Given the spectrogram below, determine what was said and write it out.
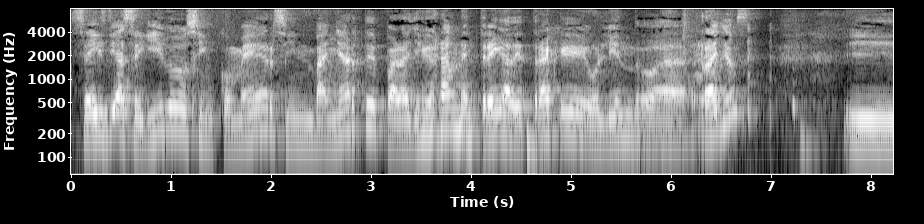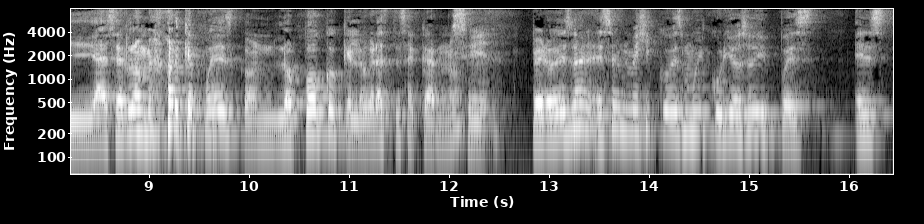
seis días seguidos sin comer, sin bañarte para llegar a una entrega de traje oliendo a rayos y hacer lo mejor que puedes con lo poco que lograste sacar, ¿no? Sí. Pero eso, eso en México es muy curioso y pues es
